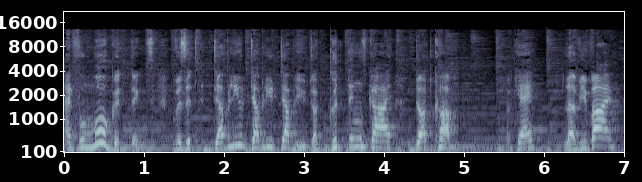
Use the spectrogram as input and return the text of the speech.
And for more good things, visit www.goodthingsguy.com. Okay? Love you. Bye.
